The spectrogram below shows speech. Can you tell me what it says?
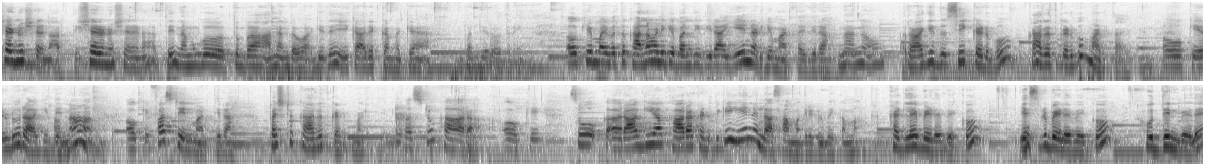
ಶರಣು ಶರಣಾರ್ಥಿ. ಶರಣು ಶರಣಾರ್ಥಿ. ನಮಗೂ ತುಂಬ ಆನಂದವಾಗಿದೆ ಈ ಕಾರ್ಯಕ್ರಮಕ್ಕೆ ಬಂದಿರೋದ್ರಿಂದ. ಓಕೆ ಅಮ್ಮ ಇವತ್ತು ಖಾನಾವಳಿಗೆ ಬಂದಿದ್ದೀರಾ? ಏನು ಅಡುಗೆ ಮಾಡ್ತಾ ಇದ್ದೀರಾ? ನಾನು ರಾಗಿದು ಸಿಹಿ ಕಡುಬು ಖಾರದ ಕಡುಬು ಮಾಡ್ತಾ ಇದ್ದೀನಿ. ಓಕೆ ಎರಡೂ ರಾಗಿದೇನಾ ಓಕೆ ಫಸ್ಟ್ ಏನು ಮಾಡ್ತೀರಾ? ಫಸ್ಟ್ ಖಾರದ ಕಡುಬು ಮಾಡ್ತೀನಿ. ಫಸ್ಟು ಖಾರ. ಓಕೆ ಸೊ ರಾಗಿಯ ಖಾರ ಕಡುಬಿಗೆ ಏನೆಲ್ಲ ಸಾಮಗ್ರಿಗಳು ಬೇಕಮ್ಮ? ಕಡಲೆಬೇಳೆ ಬೇಕು ಹೆಸರು ಬೇಳೆ ಬೇಕು ಉದ್ದಿನಬೇಳೆ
